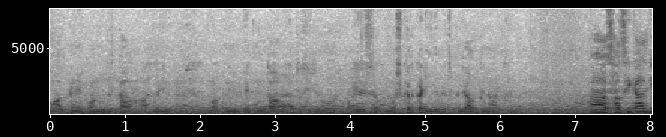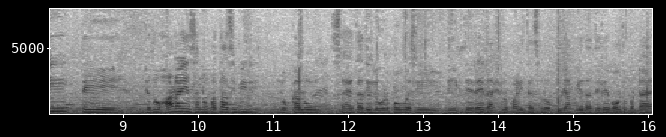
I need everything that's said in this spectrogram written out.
ਮਾਲਕ ਨੇ ਤੁਹਾਨੂੰ ਦਿੱਤਾ, ਆਪਣੇ, ਆਪਣੀ ਵਿੱਤ ਮੁਤਾਬਕ ਤੁਸੀਂ ਜ਼ਰੂਰ ਇਸ ਮੁਸ਼ਕਲ ਘੜੀ ਦੇ ਵਿੱਚ ਪੰਜਾਬ ਦੇ ਨਾਲ ਖੜੋ ਸਤਿ ਸ਼੍ਰੀ ਅਕਾਲ ਜੀ ਤੇ ਜਦੋਂ ਹੜ੍ਹ ਆਏ ਸਾਨੂੰ ਪਤਾ ਸੀ ਵੀ ਲੋਕਾਂ ਨੂੰ ਸਹਾਇਤਾ ਦੀ ਲੋੜ ਪਊ ਅਸੀਂ ਦੇਖਦੇ ਰਹੇ ਰਾਸ਼ਨ ਪਾਣੀ ਤਾਂ ਚਲੋ ਪੰਜਾਬੀਆਂ ਦਾ ਦਿਲੇ ਬਹੁਤ ਵੱਡਾ ਹੈ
